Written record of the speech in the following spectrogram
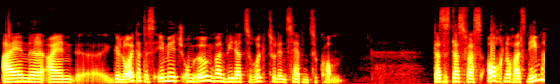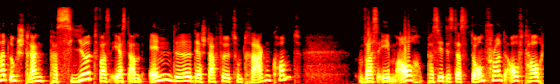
eine, ein äh, geläutertes Image, um irgendwann wieder zurück zu den Seven zu kommen. Das ist das, was auch noch als Nebenhandlungsstrang passiert, was erst am Ende der Staffel zum Tragen kommt. Was eben auch passiert ist, dass Stormfront auftaucht,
